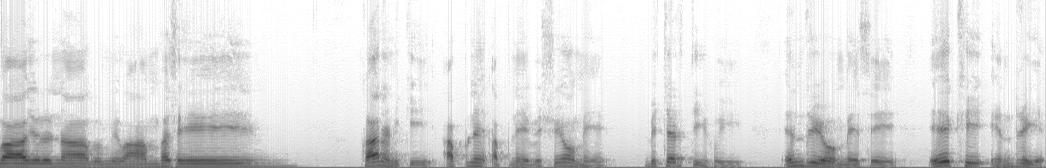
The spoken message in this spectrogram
वायुर्नावमिवाम्भसे कारण कि अपने अपने विषयों में विचरती हुई इंद्रियों में से एक ही इंद्रिय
